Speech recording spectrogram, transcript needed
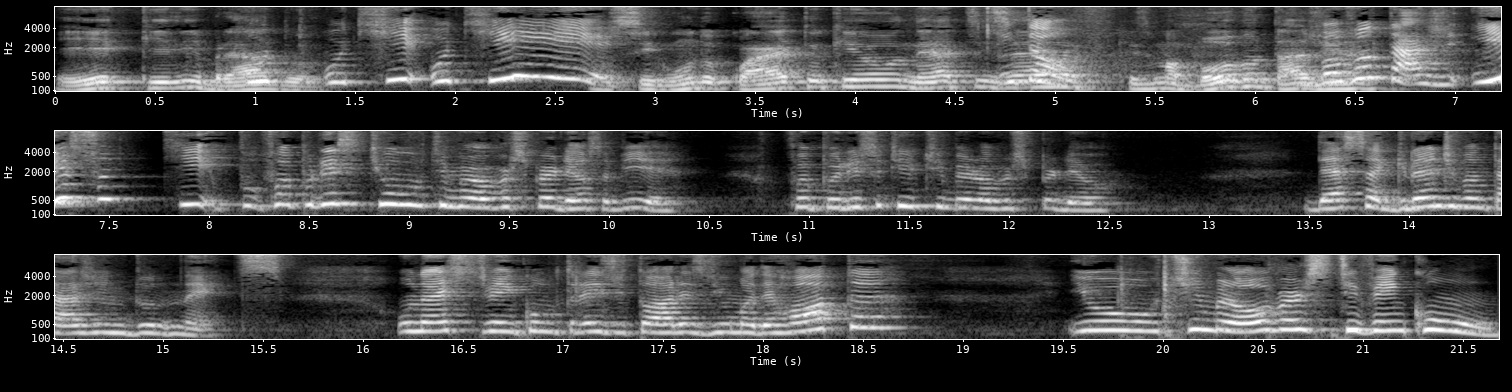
Equilibrado. o, o que. O que. O segundo quarto que o Nets é, Então, fez uma boa vantagem. Boa né? vantagem. Isso que. Foi por isso que o Timberwolves perdeu, sabia? Foi por isso que o Timberwolves perdeu. Dessa grande vantagem do Nets. O Nets vem com três vitórias e uma derrota. E o Timberwolves te vem com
